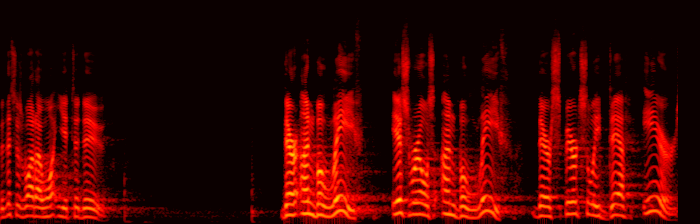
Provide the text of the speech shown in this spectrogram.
but this is what I want you to do. Their unbelief, Israel's unbelief, their spiritually deaf ears,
